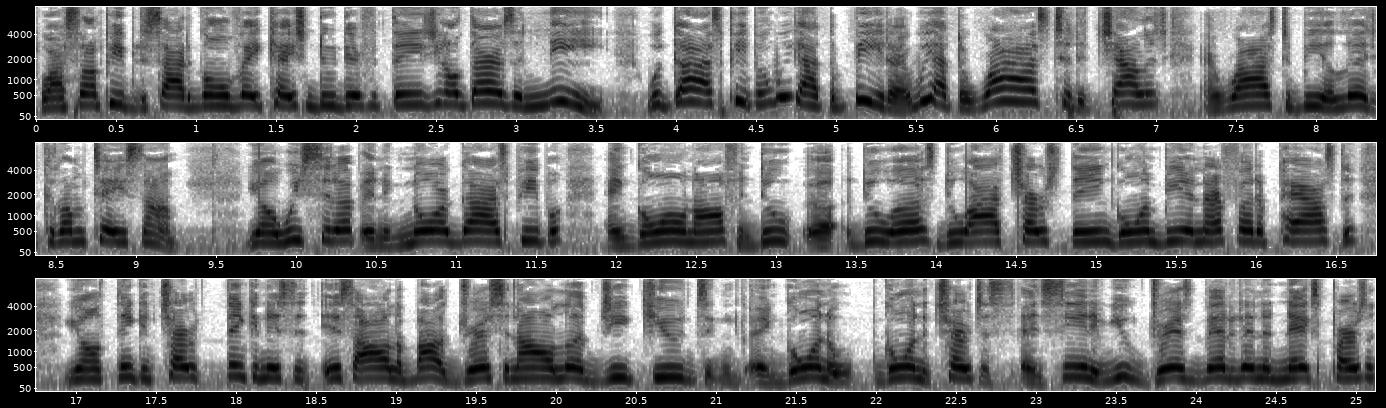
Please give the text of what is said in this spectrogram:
while some people decide to go on vacation, do different things, you know, there's a need with God's people. We got to be there. We have to rise to the challenge and rise to be a legend. Because I'm going to tell you something. Know, we sit up and ignore God's people and go on off and do uh, do us, do our church thing, going being there for the pastor. You know, thinking church, thinking it's it's all about dressing all up GQ and, and going to going to church and, and, seeing if you dress better than the next person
